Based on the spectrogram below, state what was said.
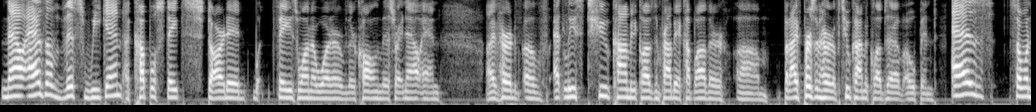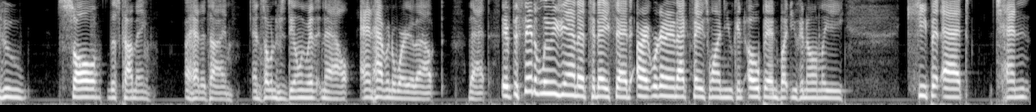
Now, as of this weekend, a couple states started what, phase one or whatever they're calling this right now, and I've heard of at least two comedy clubs and probably a couple other. Um, but I've personally heard of two comedy clubs that have opened. As someone who saw this coming ahead of time and someone who's dealing with it now and having to worry about that. If the state of Louisiana today said, all right, we're going to enact phase one, you can open, but you can only keep it at 10,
